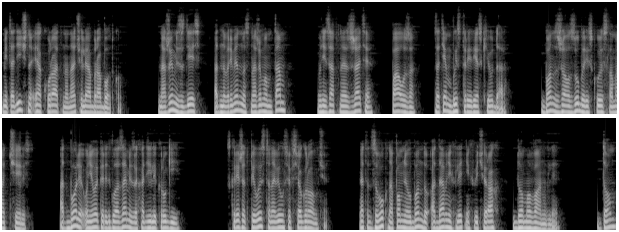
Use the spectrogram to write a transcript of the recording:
методично и аккуратно начали обработку. Нажим здесь, одновременно с нажимом там, внезапное сжатие, пауза, затем быстрый резкий удар. Бон сжал зубы, рискуя сломать челюсть. От боли у него перед глазами заходили круги. Скрежет пилы становился все громче. Этот звук напомнил Бонду о давних летних вечерах дома в Англии. Дом?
